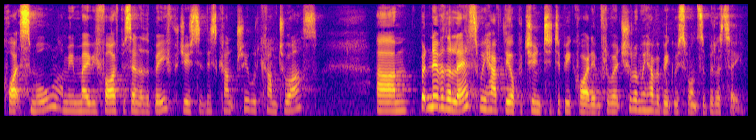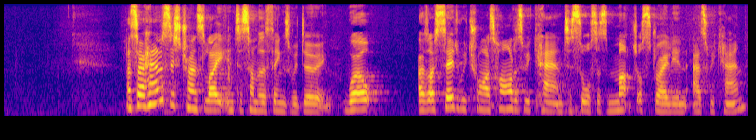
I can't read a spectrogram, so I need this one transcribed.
quite small. I mean, maybe 5% of the beef produced in this country would come to us. Um, but nevertheless, we have the opportunity to be quite influential and we have a big responsibility. And so, how does this translate into some of the things we're doing? Well, as I said, we try as hard as we can to source as much Australian as we can.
